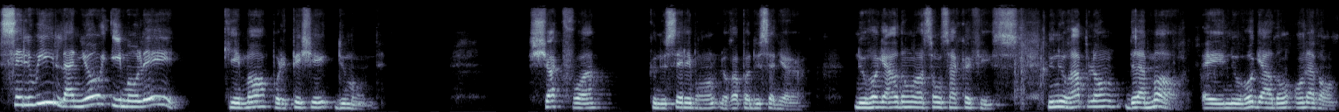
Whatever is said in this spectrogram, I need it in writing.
C'est lui l'agneau immolé qui est mort pour les péchés du monde. Chaque fois que nous célébrons le repas du Seigneur, nous regardons à son sacrifice, nous nous rappelons de la mort et nous regardons en avant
